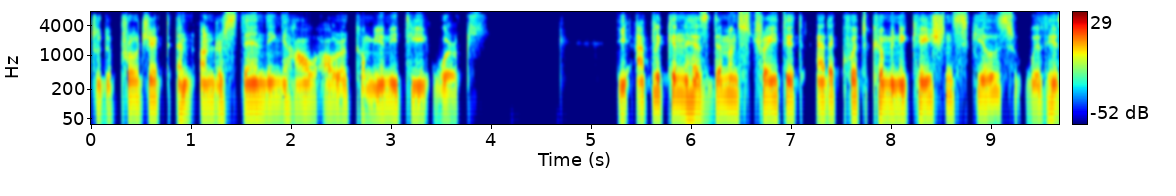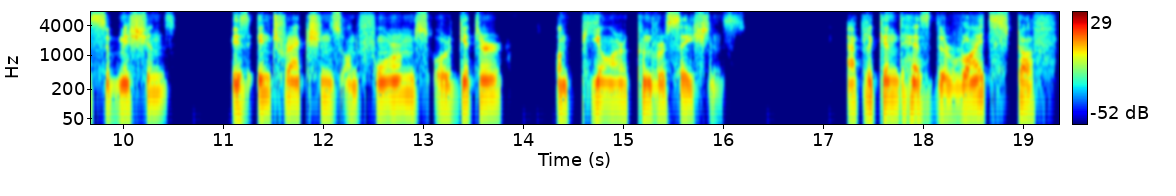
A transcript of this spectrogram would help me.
to the project and understanding how our community works. The applicant has demonstrated adequate communication skills with his submissions, his interactions on forums or Gitter on PR conversations applicant has the right stuff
